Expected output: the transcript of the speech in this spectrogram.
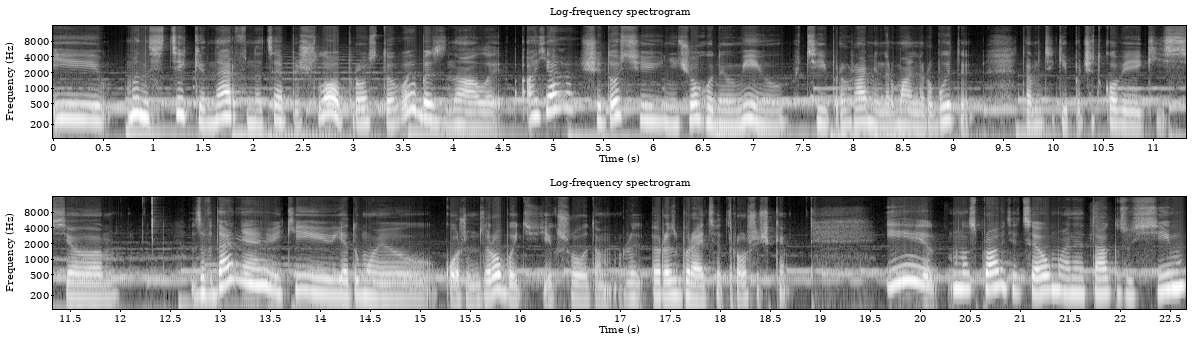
І в мене стільки нерв на це пішло, просто ви би знали. А я ще досі нічого не вмію в цій програмі нормально робити. Там такі початкові якісь е, завдання, які, я думаю, кожен зробить, якщо там розбереться трошечки. І насправді це у мене так з усім.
